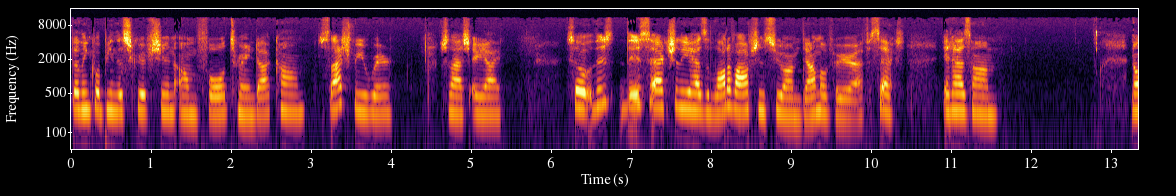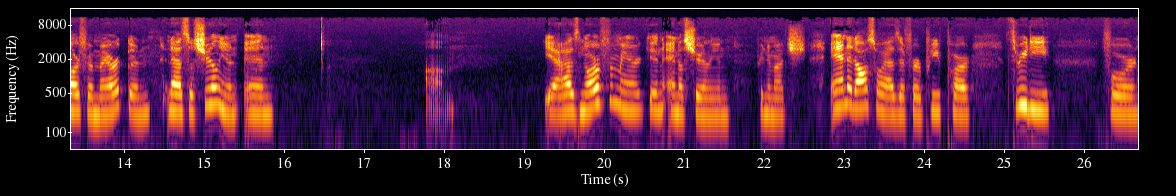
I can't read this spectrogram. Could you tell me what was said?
the link will be in the description on fullterrain.com slash freeware slash AI. So this this actually has a lot of options to um download for your FSX. It has um North American, it has Australian, and um yeah, it has North American and Australian, pretty much. And it also has it for Prepar 3D for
